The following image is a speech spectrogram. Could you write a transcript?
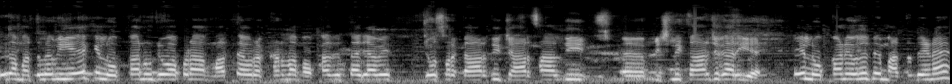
ਇਹਦਾ ਮਤਲਬ ਇਹ ਹੈ ਕਿ ਲੋਕਾਂ ਨੂੰ ਜੋ ਆਪਣਾ ਮਤ ਹੈ, ਉਹ ਰੱਖਣ ਦਾ ਮੌਕਾ ਦਿੱਤਾ ਜਾਵੇ। ਜੋ ਸਰਕਾਰ ਦੀ 4 ਸਾਲ ਦੀ ਪਿਛਲੀ ਕਾਰਜਕਾਰੀ ਹੈ, ਇਹ ਲੋਕਾਂ ਨੇ ਉਹਦੇ ਤੇ ਮਤ ਦੇਣਾ ਹੈ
